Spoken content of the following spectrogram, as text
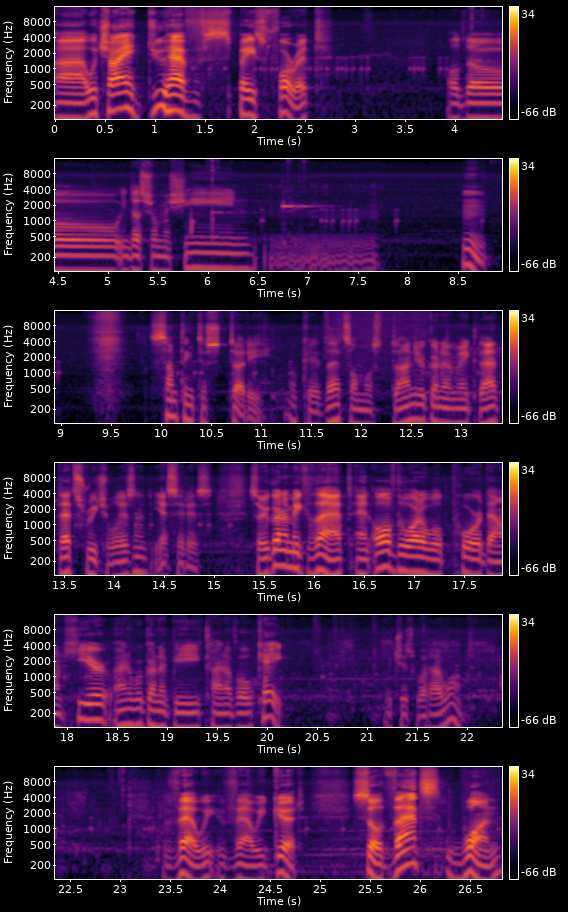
Uh, which I do have space for it. Although, industrial machine... Mm, hmm. Something to study. Okay, that's almost done. You're gonna make that. That's reachable, isn't it? Yes, it is. So you're gonna make that, and all of the water will pour down here, and we're gonna be kind of okay. Which is what I want. Very, very good. So that's one.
